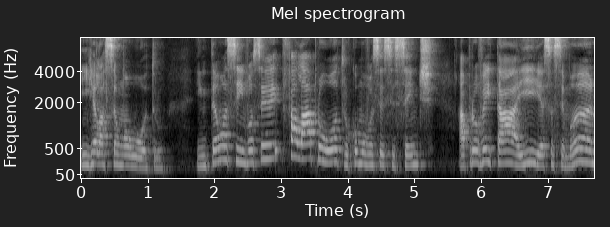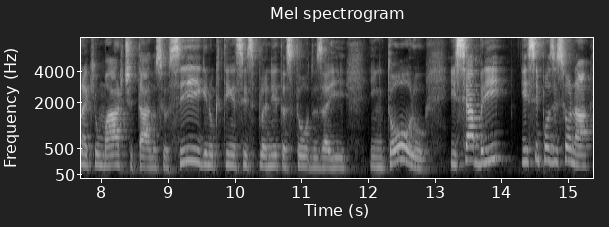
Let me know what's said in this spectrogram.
em relação ao outro. Então, assim, você falar para o outro como você se sente, aproveitar aí essa semana que o Marte está no seu signo, que tem esses planetas todos aí em touro, e se abrir e se posicionar,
